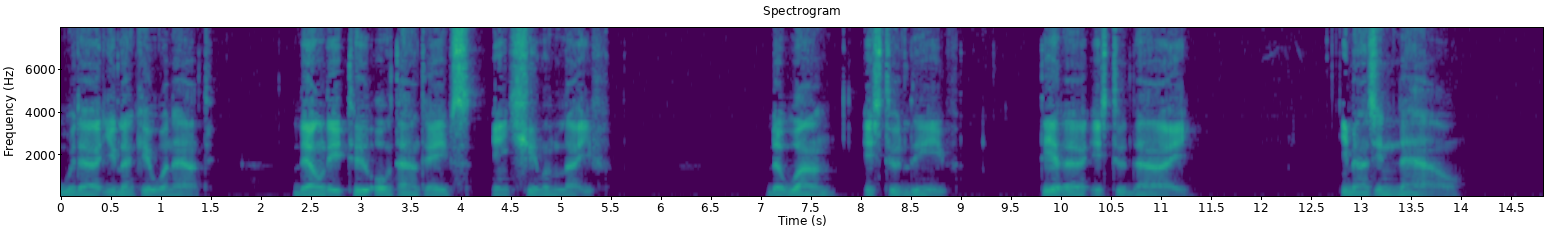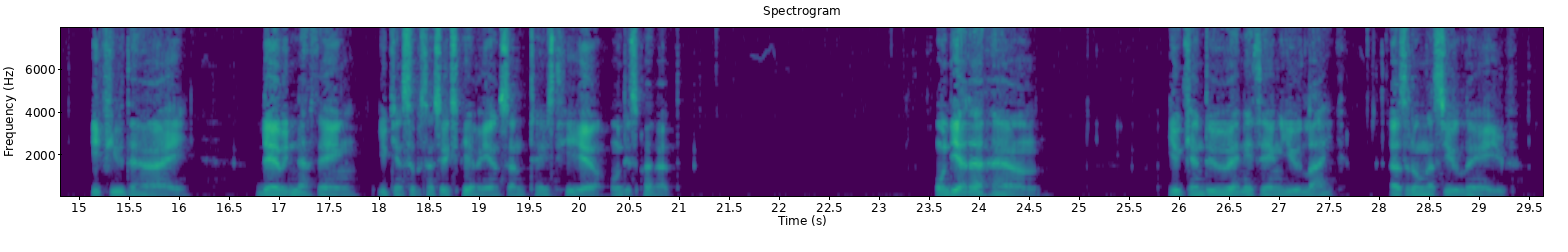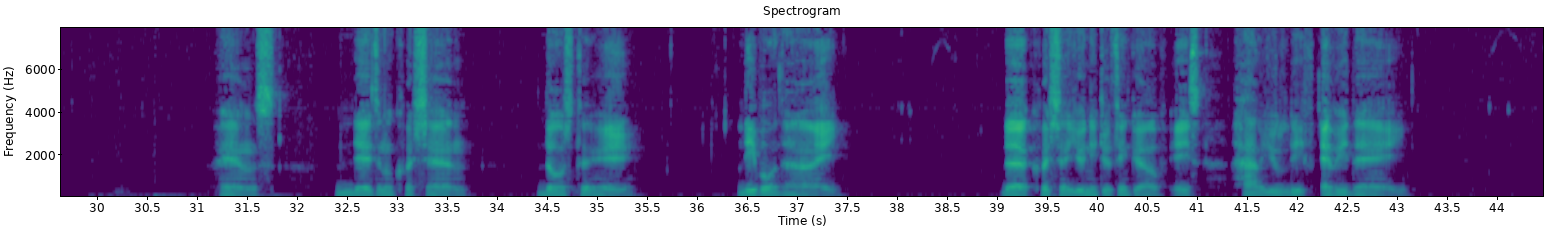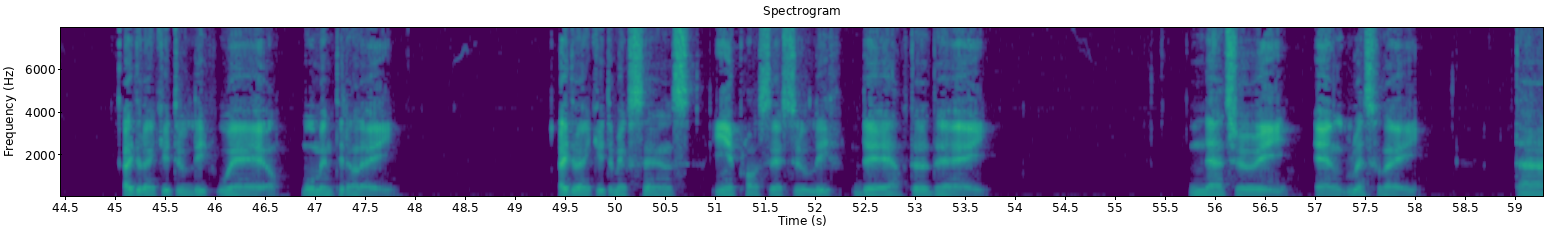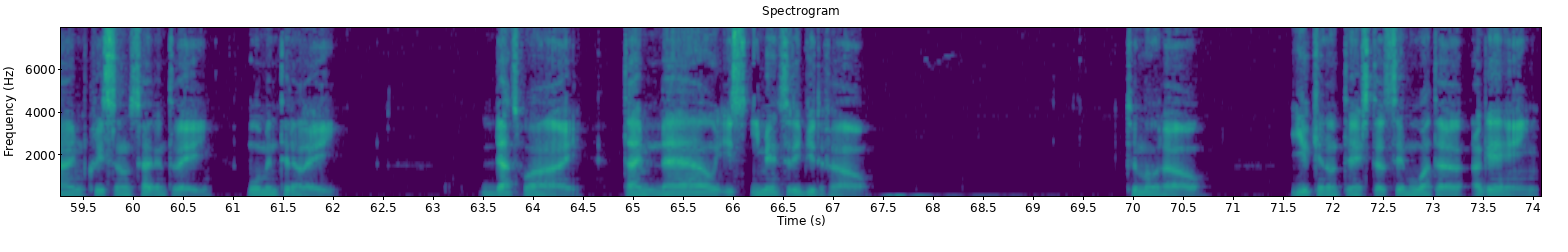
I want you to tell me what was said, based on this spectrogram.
whether you like it or not. There are only two alternatives in human life. The one is to live, the other is to die. Imagine now, if you die, there is nothing you can substantially experience and taste here on this planet. On the other hand, you can do anything you like as long as you live. Hence, there is no question, those two, live or die. The question you need to think of is how you live every day. I'd like you to live well, momentarily. I'd like you to make sense in a process to live day after day. Naturally and gracefully, time on silently, momentarily. That's why time now is immensely beautiful. Tomorrow, you cannot taste the same water again.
